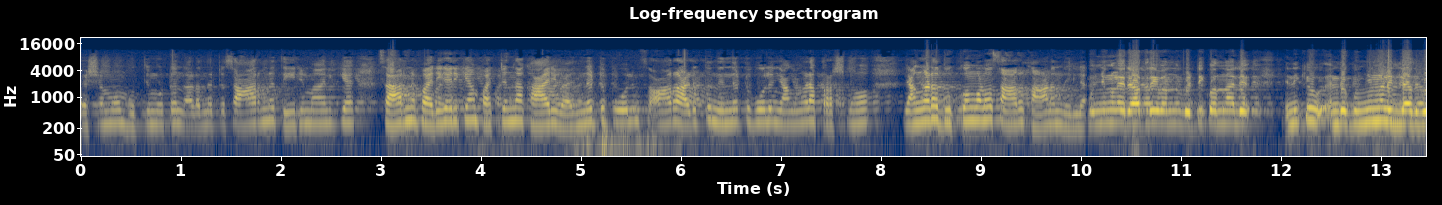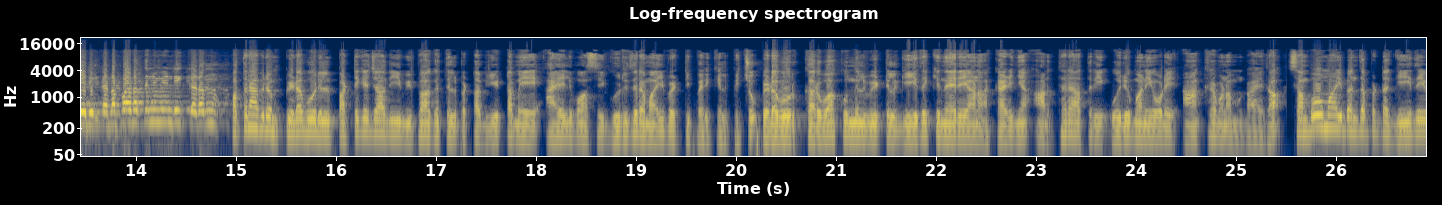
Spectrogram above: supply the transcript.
വിഷമവും ബുദ്ധിമുട്ടും നടന്നിട്ട് സാറിന് തീരുമാനിക്കാൻ സാറിന് പരിഹരിക്കാൻ പറ്റുന്ന കാര്യമാണ് എന്നിട്ട് പോലും സാറ് അടുത്ത് നിന്നിട്ട് പോലും ഞങ്ങളുടെ പ്രശ്നമോ ഞങ്ങളുടെ ദുഃഖങ്ങളോ സാറ് കാണുന്നില്ല. കുഞ്ഞുങ്ങളെ രാത്രി വന്ന് വെട്ടിക്കൊന്നാൽ എനിക്ക് എന്റെ കുഞ്ഞുങ്ങളില്ലാതെ വരും കിടപ്പാടത്തിന് വേണ്ടി കിടന്നു. പത്തനാപുരം പിടവൂരിൽ പട്ടികജാതി വിഭാഗത്തിൽപ്പെട്ട വീട്ടമ്മയെ അയൽവാസി ഗുരുതരമായി വെട്ടിപ്പരിക്കേൽപ്പിച്ചു. പിടവൂർ കറുവാക്കുന്നിൽ വീട്ടിൽ ഗീതയ്ക്ക് നേരെയാണ് കഴിഞ്ഞ അർദ്ധരാത്രി ഒരു മണിയോടെ ആക്രമണമുണ്ടായത്. സംഭവവുമായി ബന്ധപ്പെട്ട ഗീതയുടെ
